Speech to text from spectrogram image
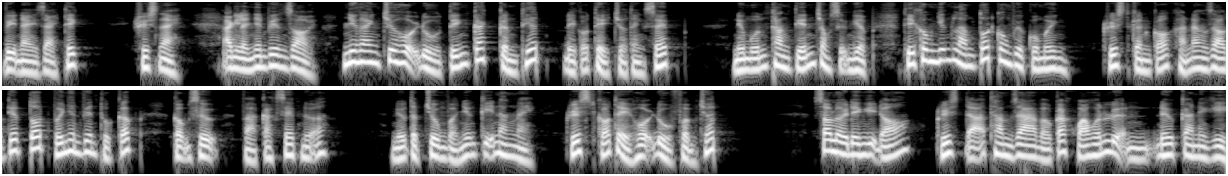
Vị này giải thích, Chris này, anh là nhân viên giỏi, nhưng anh chưa hội đủ tính cách cần thiết để có thể trở thành sếp. Nếu muốn thăng tiến trong sự nghiệp thì không những làm tốt công việc của mình, Chris cần có khả năng giao tiếp tốt với nhân viên thuộc cấp, cộng sự và các sếp nữa. Nếu tập trung vào những kỹ năng này, Chris có thể hội đủ phẩm chất. Sau lời đề nghị đó, Chris đã tham gia vào các khóa huấn luyện Dale Carnegie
